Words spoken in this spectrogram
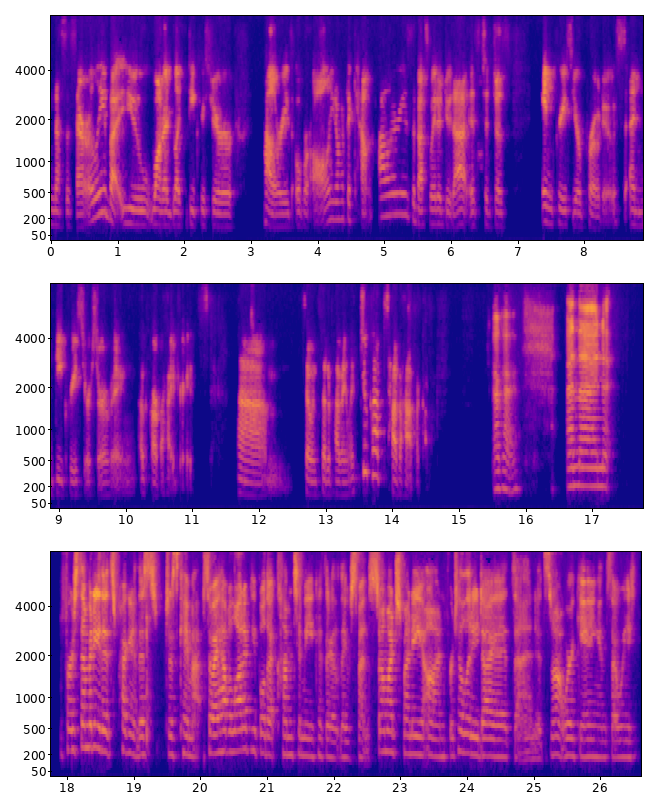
necessarily, but you want to like decrease your calories overall. You don't have to count calories. The best way to do that is to just increase your produce and decrease your serving of carbohydrates. Um, so instead of having like two cups, have a half a cup. Okay. And then for somebody that's pregnant, this just came up. So I have a lot of people that come to me because they've spent so much money on fertility diets and it's not working. And so we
